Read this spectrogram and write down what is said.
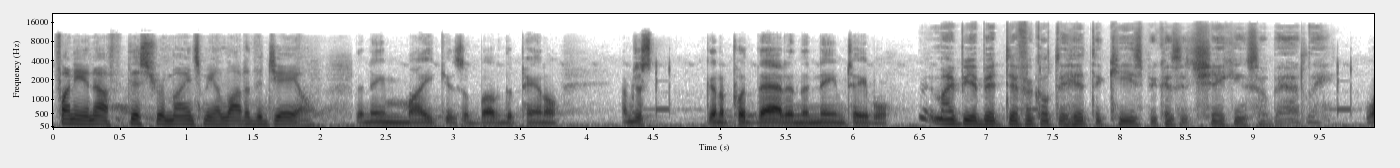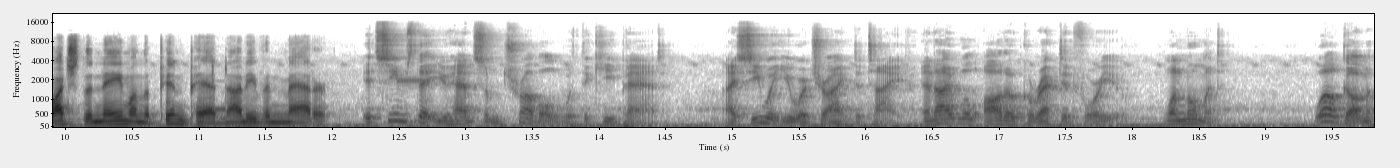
Funny enough, this reminds me a lot of the jail. The name Mike is above the panel. I'm just going to put that in the name table. It might be a bit difficult to hit the keys because it's shaking so badly. Watch the name on the pin pad not even matter. It seems that you had some trouble with the keypad. I see what you were trying to type, and I will auto-correct it for you. One moment. Welcome,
